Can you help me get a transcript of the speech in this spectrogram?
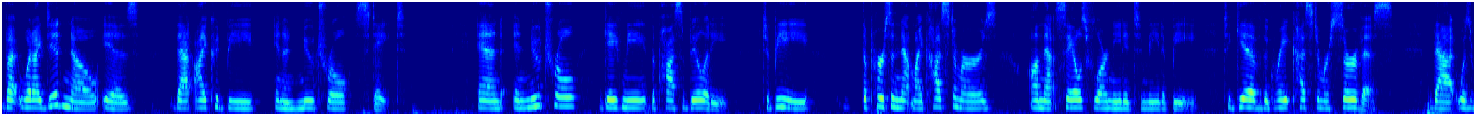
But what I did know is that I could be in a neutral state. And in neutral gave me the possibility to be the person that my customers on that sales floor needed to me to be to give the great customer service that was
